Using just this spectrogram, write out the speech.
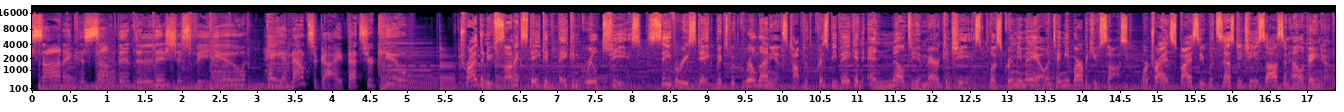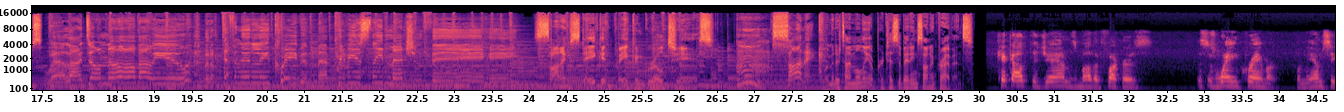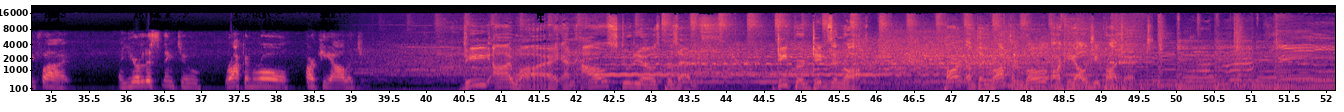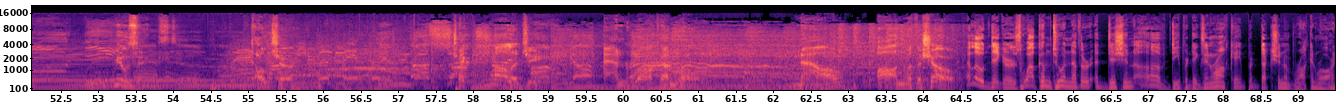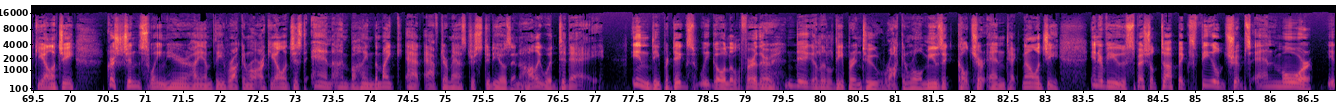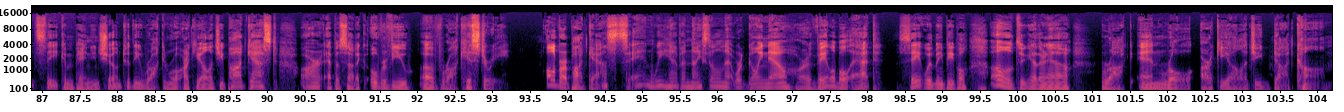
Sonic has something delicious for you. Hey, announcer guy, that's your cue. Try the new Sonic Steak and Bacon Grilled Cheese. Savory steak mixed with grilled onions, topped with crispy bacon and melty American cheese, plus creamy mayo and tangy barbecue sauce. Or try it spicy with zesty cheese sauce and jalapenos. Well, I don't know about you, but I'm definitely craving that previously mentioned thing. Sonic Steak and Bacon Grilled Cheese. Sonic. Limited time only at participating Sonic drive-ins. Kick out the jams, motherfuckers. This is Wayne Kramer from the MC5, and you're listening to Rock and Roll Archaeology. DIY and How Studios presents Deeper Digs in Rock, part of the Rock and Roll Archaeology Project. Music, culture, technology, and rock and roll. Now, on with the show. Hello, diggers. Welcome to another edition of Deeper Digs in Rock, a production of Rock and Roll Archaeology. Christian Swain here. I am the rock and roll archaeologist, and I'm behind the mic at Aftermaster Studios in Hollywood today. In Deeper Digs, we go a little further, dig a little deeper into rock and roll music, culture, and technology, interviews, special topics, field trips, and more. It's the companion show to the Rock and Roll Archaeology podcast, our episodic overview of rock history. All of our podcasts, and we have a nice little network going now, are available at, say it with me, people, all together now, rockandrollarchaeology.com.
